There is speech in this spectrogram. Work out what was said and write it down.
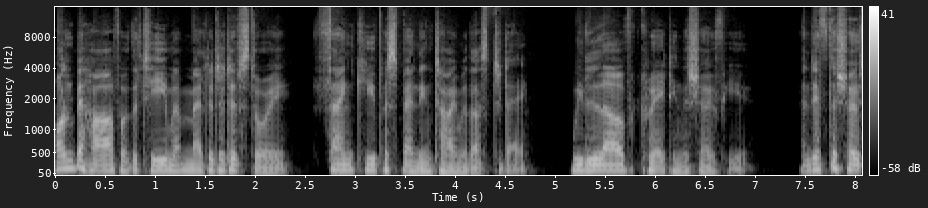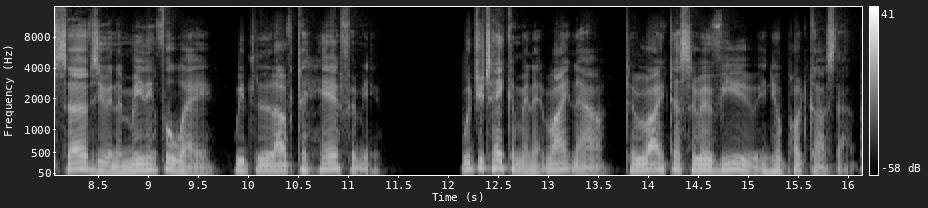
On behalf of the team at Meditative Story, thank you for spending time with us today. We love creating the show for you. And if the show serves you in a meaningful way, we'd love to hear from you. Would you take a minute right now to write us a review in your podcast app?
